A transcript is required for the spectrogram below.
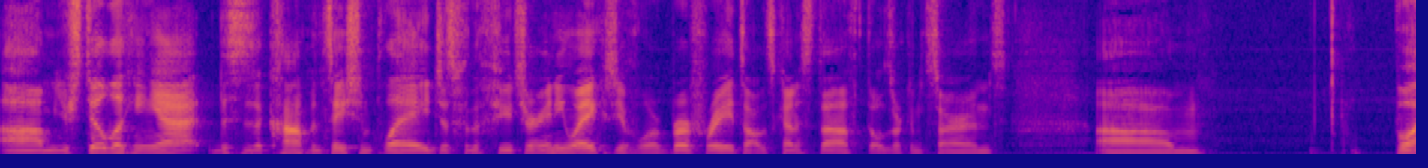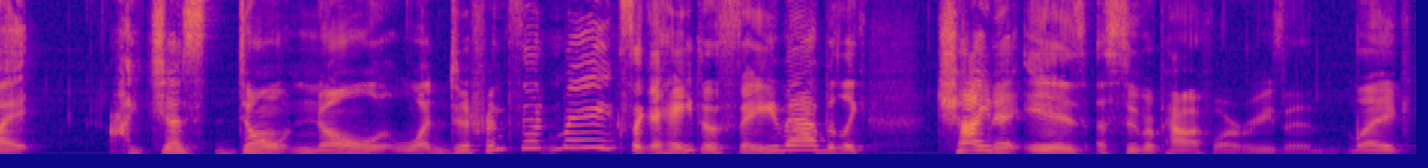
um, you're still looking at this is a compensation play just for the future anyway, because you have lower birth rates, all this kind of stuff. Those are concerns. Um, but I just don't know what difference it makes. Like, I hate to say that, but like, China is a superpower for a reason. Like,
